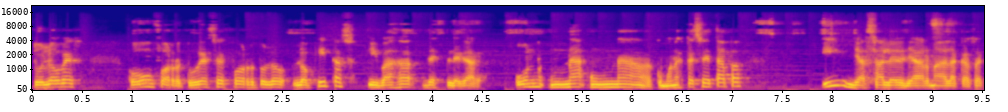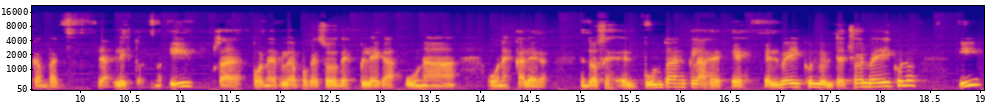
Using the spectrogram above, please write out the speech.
Tú lo ves con un forro, tú ese forro, tú lo, lo quitas y vas a desplegar una, una, como una especie de tapa y ya sale ya armada la casa de campaña. Ya, listo. Y, o sea, ponerle, porque eso despliega una, una escalera. Entonces, el punto de anclaje es el vehículo, el techo del vehículo y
